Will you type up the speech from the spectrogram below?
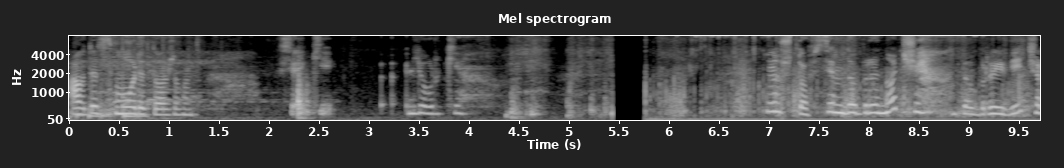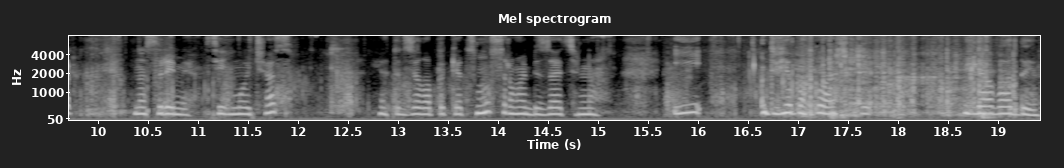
А вот это с моря тоже вон. Всякие люрки. Ну что, всем доброй ночи, добрый вечер. У нас время седьмой час. Я тут взяла пакет с мусором обязательно. И две баклажки для воды.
